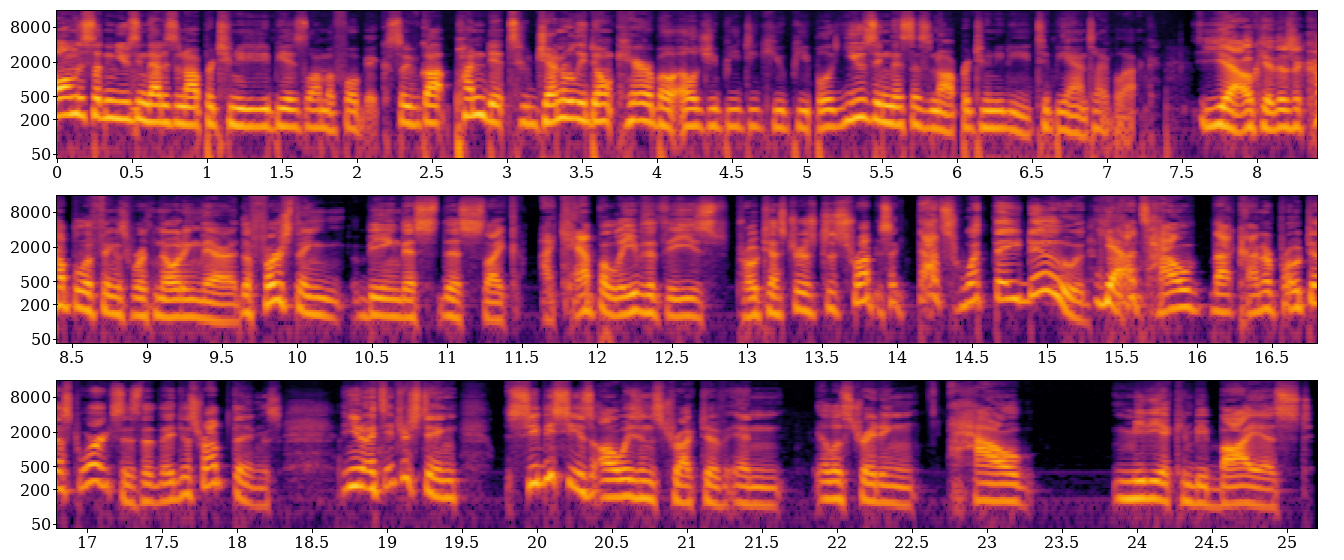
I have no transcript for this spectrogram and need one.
All of a sudden, using that as an opportunity to be Islamophobic. So you've got pundits who generally don't care about LGBTQ people using this as an opportunity to be anti black. Yeah, okay, there's a couple of things worth noting there. The first thing being this this like I can't believe that these protesters disrupt. It's like that's what they do. Yeah. That's how that kind of protest works is that they disrupt things. You know, it's interesting. CBC is always instructive in illustrating how media can be biased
